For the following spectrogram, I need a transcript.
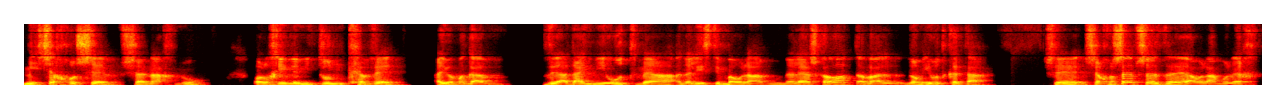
מי שחושב שאנחנו הולכים למיתון כבד, היום אגב, זה עדיין מיעוט מהאנליסטים בעולם, מנהלי השקעות, אבל לא מיעוט קטן, ש, שחושב שזה העולם הולך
